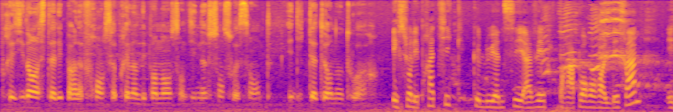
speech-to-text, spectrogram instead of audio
président installé par la France après l'indépendance en 1960 et dictateur notoire. et sur les pratiques que l'UNC avait par rapport au rôle des femmes et,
